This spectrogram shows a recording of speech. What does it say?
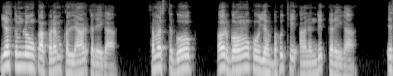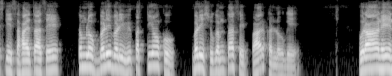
यह तुम लोगों का परम कल्याण करेगा। समस्त गोप और गौों को यह बहुत ही आनंदित करेगा। इसकी सहायता से तुम लोग बड़ी बड़ी विपत्तियों को बड़ी सुगमता से पार कर लोगे। पुराणेन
